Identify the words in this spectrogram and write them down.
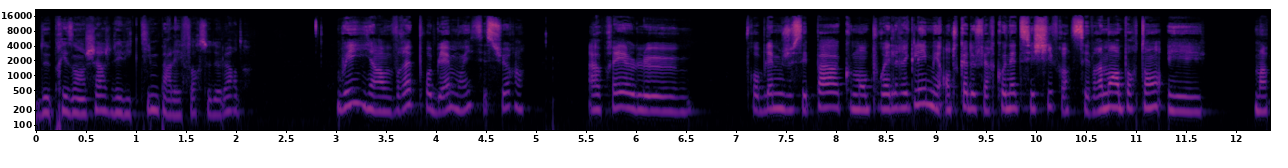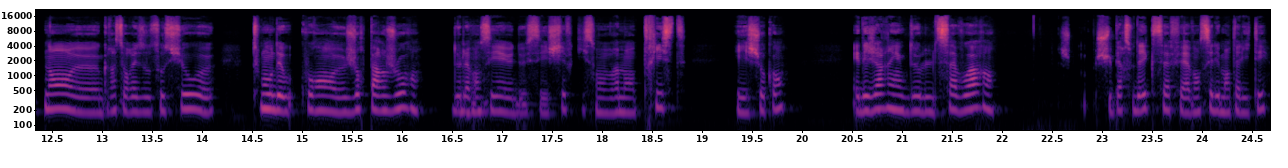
de prise en charge des victimes par les forces de l'ordre. Oui, il y a un vrai problème, oui, c'est sûr. Après, le problème, je ne sais pas comment on pourrait le régler, mais en tout cas de faire connaître ces chiffres, c'est vraiment important. Et maintenant, euh, grâce aux réseaux sociaux, euh, tout le monde est au courant euh, jour par jour de Mhm. l'avancée de ces chiffres qui sont vraiment tristes et choquants. Et déjà, rien que de le savoir, je, je suis persuadée que ça fait avancer les mentalités.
